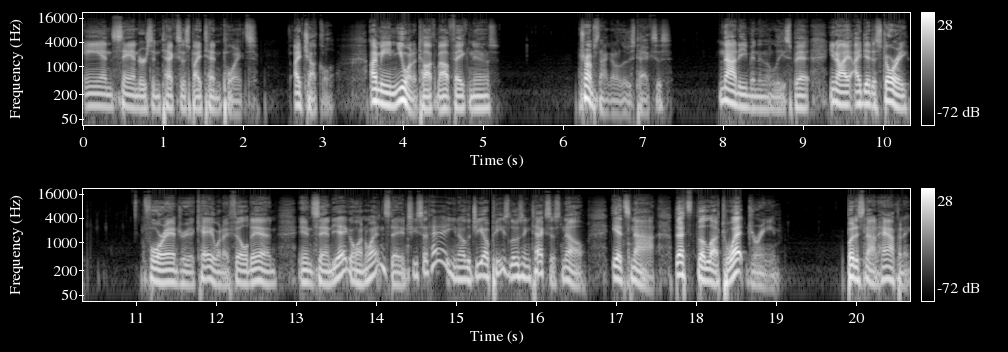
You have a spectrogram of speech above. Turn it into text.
and Sanders in Texas by 10 points. I chuckle. I mean, you want to talk about fake news? Trump's not going to lose Texas. Not even in the least bit. You know, I, I did a story for Andrea Kaye when I filled in in San Diego on Wednesday, and she said, Hey, you know, the GOP's losing Texas. No, it's not. That's the left wet dream but it's not happening.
